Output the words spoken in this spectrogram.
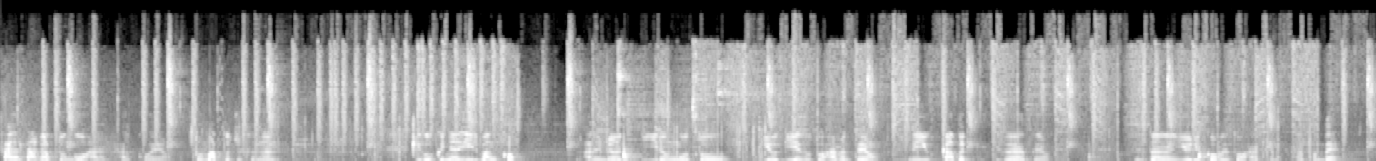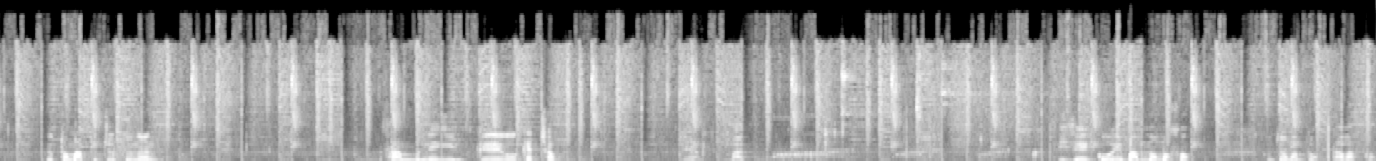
살사 같은 거 할 거예요. 토마토 주스는 이거 그냥 일반 컵 아니면 이런 것도 여기에서도 하면 돼요. 근데 이거 가득 있어야 돼요. 일단은 유리컵에서 할, 할 건데 이 토마토 주스는 3분의 1 그리고 케첩. 그냥 막 이제 거의 반 넘어서 좀만 더 타바스코.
